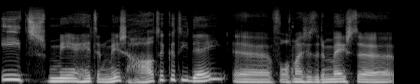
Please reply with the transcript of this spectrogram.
iets meer hit en miss, had ik het idee. Eh, volgens mij zitten de meeste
